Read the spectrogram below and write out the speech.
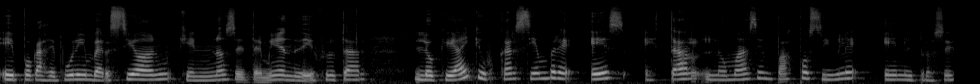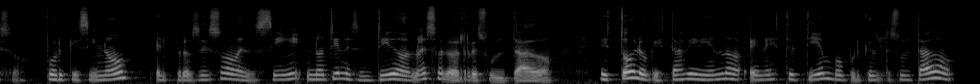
épocas de pura inversión que no se terminen de disfrutar, lo que hay que buscar siempre es estar lo más en paz posible en el proceso, porque si no, el proceso en sí no tiene sentido, no es solo el resultado, es todo lo que estás viviendo en este tiempo, porque el resultado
